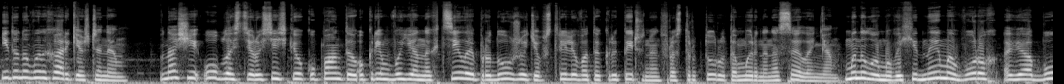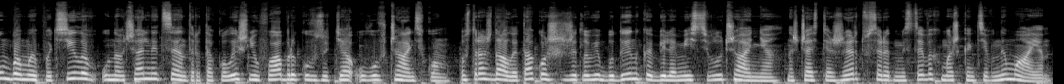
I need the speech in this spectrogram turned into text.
І до новин Харківщини. В нашій області російські окупанти, окрім воєнних цілей, продовжують обстрілювати критичну інфраструктуру та мирне населення. Минулими вихідними ворог авіабомбами поцілив у навчальний центр та колишню фабрику взуття у Вовчанську. Постраждали також житлові будинки біля місць влучання. На щастя, жертв серед місцевих мешканців немає.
